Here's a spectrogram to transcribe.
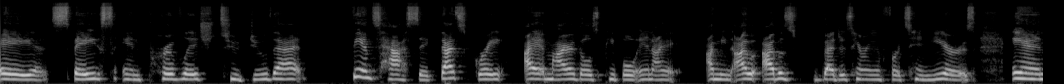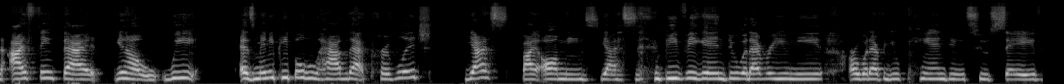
a space and privilege to do that, fantastic. That's great. I admire those people, and I I mean, I, I was vegetarian for 10 years. And I think that, you know, we, as many people who have that privilege, yes, by all means, yes, be vegan, do whatever you need or whatever you can do to save,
